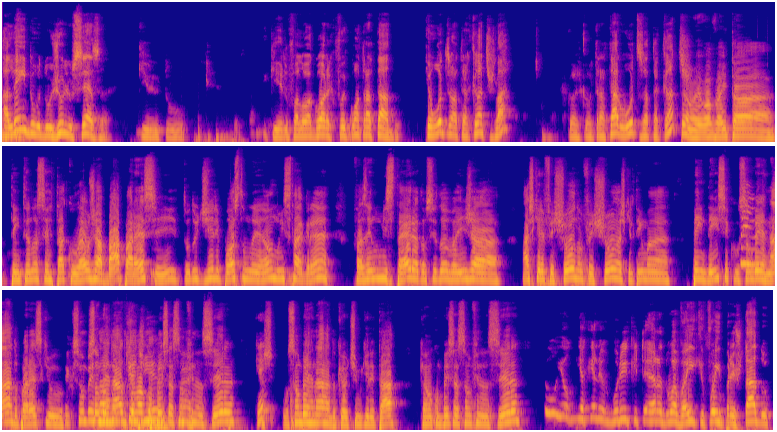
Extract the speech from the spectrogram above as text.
além do, do Júlio César, que, tu, que ele falou agora que foi contratado, tem outros atacantes lá? Contrataram outros atacantes? Então, o Havaí tá tentando acertar com o Léo Jabá, parece aí. Todo dia ele posta um leão no Instagram, fazendo um mistério. A torcida do Havaí já acha que ele fechou, não fechou. Acho que ele tem uma pendência com o São Bernardo. Parece que o É que o São São Bernardo, Bernardo quer uma dinheiro. compensação É. financeira. Quem? O São Bernardo, que é o time que ele tá, que é uma compensação financeira. E, o- e aquele guri que era do Havaí que foi emprestado,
